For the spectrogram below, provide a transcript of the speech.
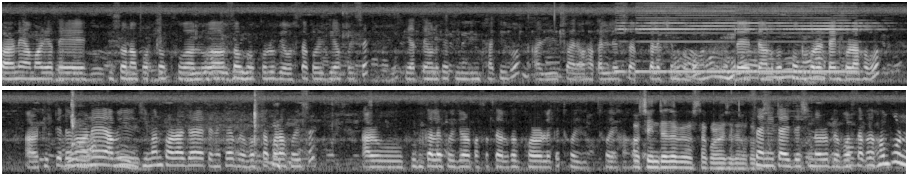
কাৰণে আমাৰ ইয়াতে বিচনা পত্ৰ খোৱা লোৱা চব সকলো ব্যৱস্থা কৰি দিয়া হৈছে। ইয়াত তেওঁলোকে তিনিদিন থাকিব। আজি অহাকালিলৈ চব কালেকশ্যন হ'ব। হোম কোৱাৰেণ্টাইন কৰা হ'ব। আৰু ঠিক তেনেধৰণে আমি যিমান পৰা যায় তেনেকৈ ব্যৱস্থা কৰা হৈছে। আৰু সোনকালে হৈ যোৱাৰ পাছত তেওঁলোকক ঘৰলৈকে থৈ থৈ অহা হ'ব। চেনিটাইজাৰ ব্যৱস্থা কৰা হৈছে তেওঁলোকক? চেনিটাইজেশ্যনৰো ব্যৱস্থা কৰে সম্পূৰ্ণ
